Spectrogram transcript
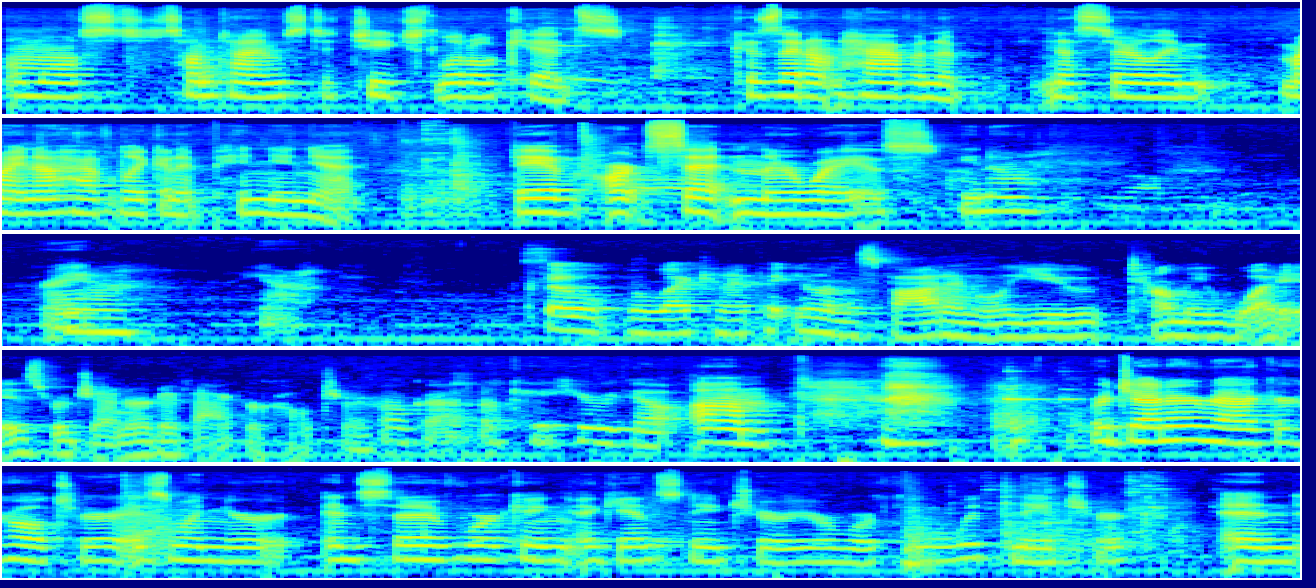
almost sometimes to teach little kids because they don't have an necessarily might not have like an opinion yet. They have aren't set in their ways, you know. Right? Yeah. So, Maloi, can I put you on the spot and will you tell me what is regenerative agriculture? Oh god. Okay, here we go. Um, regenerative agriculture is when you're instead of working against nature, you're working with nature, and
